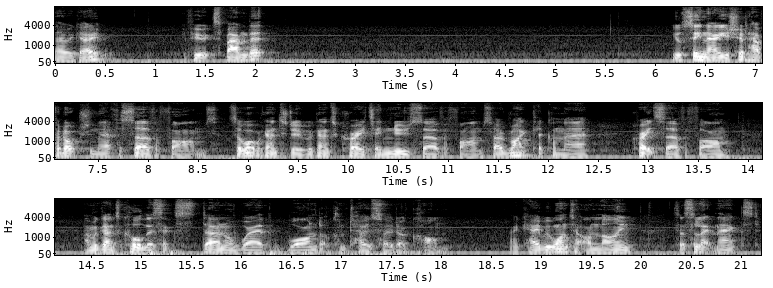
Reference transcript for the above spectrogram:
There we go. If you expand it, you'll see now you should have an option there for server farms. So what we're going to do, we're going to create a new server farm. So right click on there, create server farm, and we're going to call this externalweb1.contoso.com. Okay, we want it online, so select next.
